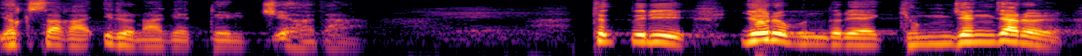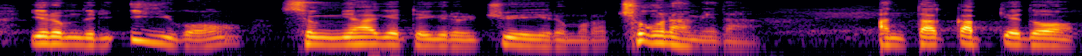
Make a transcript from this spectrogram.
역사가 일어나게 될지어다. 특별히 여러분들의 경쟁자를 여러분들이 이기고 승리하게 되기를 주의 이름으로 축원합니다. 안타깝게도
